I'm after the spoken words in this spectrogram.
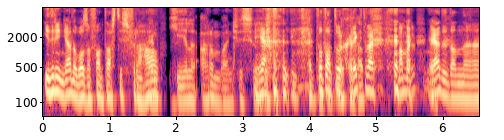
Iedereen, ja, dat was een fantastisch verhaal. En gele armbandjes. Ja, tot dat doorprikt werd. Maar, maar ja, dan, eh,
